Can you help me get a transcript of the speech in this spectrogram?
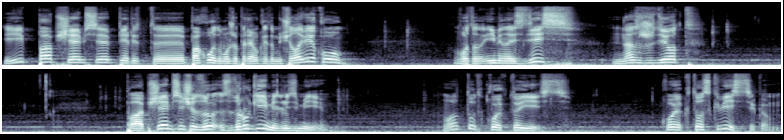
и пообщаемся перед э, походом уже прямо к этому человеку. Вот он именно здесь нас ждет. Пообщаемся еще с другими людьми. Вот тут кое-кто есть. Кое-кто с квестиком.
